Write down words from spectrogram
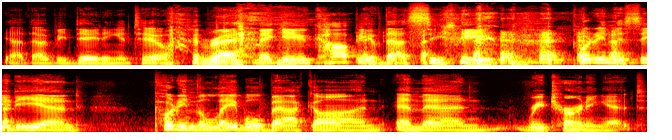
yeah, that would be dating it too. Right. Making a copy of that CD, putting the CD in, putting the label back on, and then returning it.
